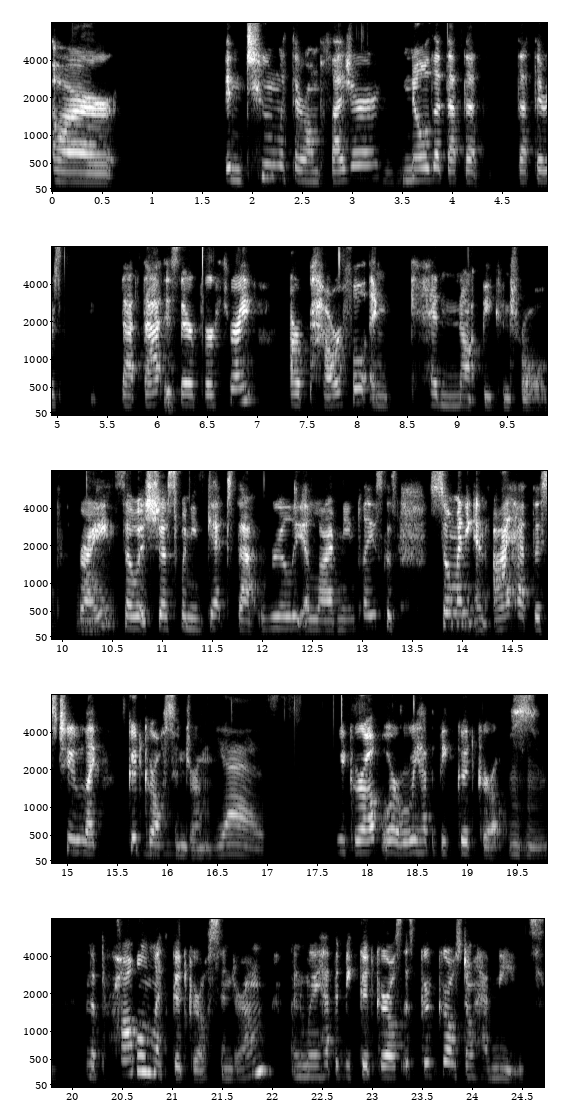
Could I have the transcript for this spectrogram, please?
are in tune with their own pleasure Mhm. know that that that that there's that that is their birthright are powerful and cannot be controlled right, Right. so it's just when you get to that really alivening place because so many and i had this too like good girl Mhm. syndrome Yes. we grew up where we had to be good girls Mhm. and the problem with good girl syndrome when we have to be good girls is good girls don't have needs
